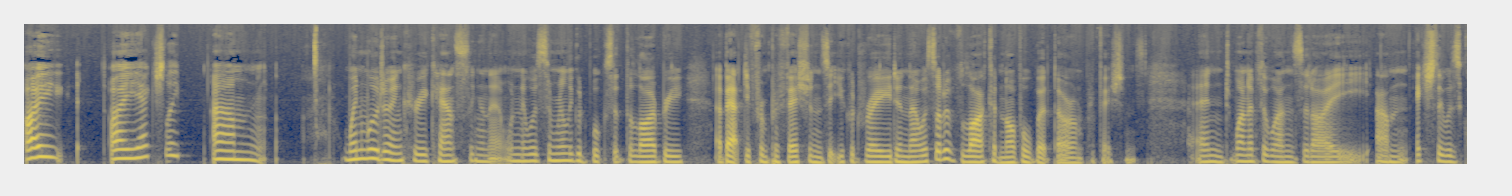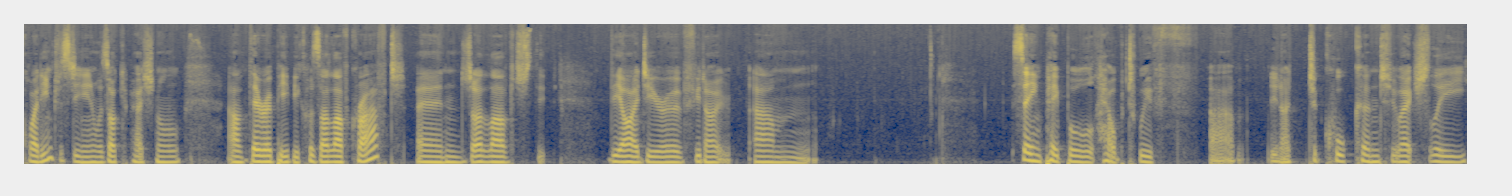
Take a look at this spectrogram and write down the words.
I I actually um, when we were doing career counselling and that, when there was some really good books at the library about different professions that you could read, and they were sort of like a novel, but they were on professions. And one of the ones that I um, actually was quite interested in was occupational um, therapy because I love craft and I loved the, the idea of you know um, seeing people helped with um, you know to cook and to actually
